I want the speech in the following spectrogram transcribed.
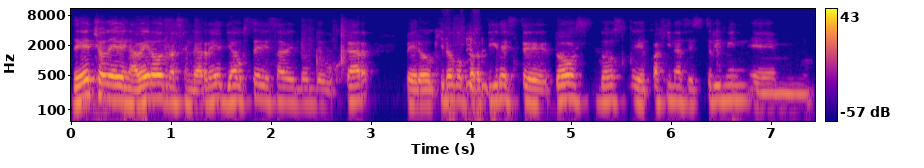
de hecho deben haber otras en la red, ya ustedes saben dónde buscar, pero quiero compartir este, dos, dos eh, páginas de streaming em,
